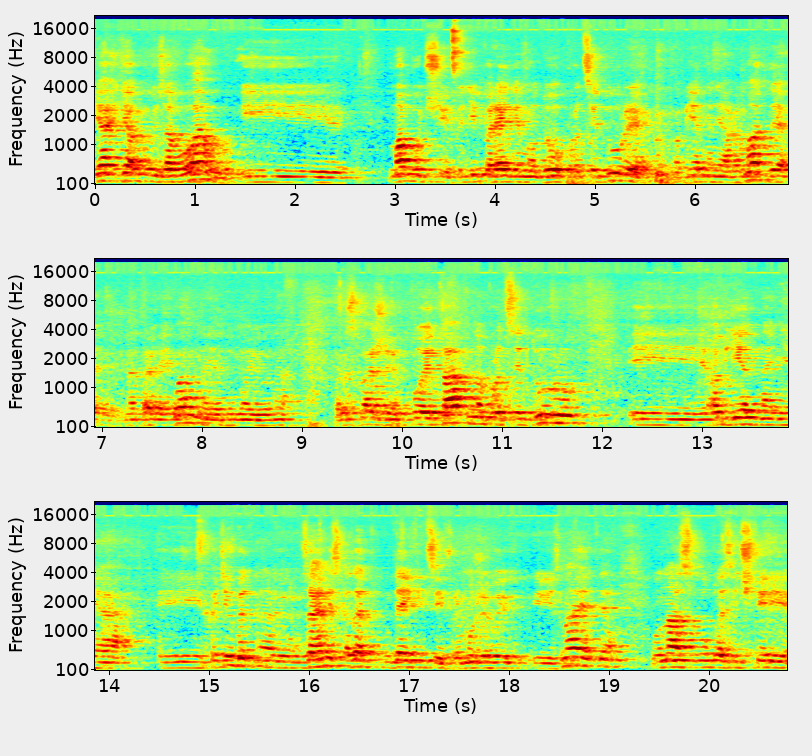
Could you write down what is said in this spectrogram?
Я дякую за увагу і, мабуть, тоді перейдемо до процедури об'єднання громад, де Наталя Івановна, я думаю, вона розкаже поетапно процедуру об'єднання. І хотів би е, взагалі сказати деякі цифри. Може ви їх і знаєте. У нас в області 4 е,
